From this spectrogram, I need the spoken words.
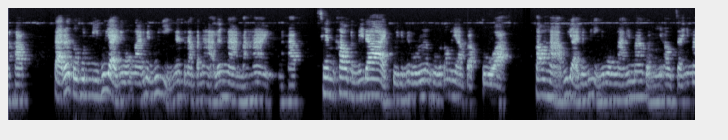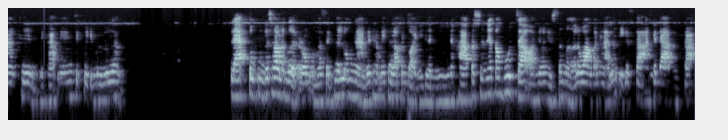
นะครับ แต่ถ้าตัวคุณมีผู้ใหญ่ในวงงานที่เป็นผู้หญิงเนี่ยจะนำปัญหาเรื่องงานมาให้นะครับ เช่นเข้ากันไม่ได้ คุยกันไม่รู้เรื่องคุณก็ต้องพยายามปรับตัว เข้าหาผู้ใหญ่เป็นผู้หญิงในวงงานให้มากกว่านี้เอาใจให้มากขึ้นนะครับไม่งั้นจะคุยกันไม่รู้เรื่อง และตัวคุณก็ชอบระเบิดอารมณ์ออกมาใส่เพื่อนร่วมงานด้วยทำให้ทะเลาะกันบ่อยในเดือนนี้นะคะเพราะฉะนั้นต้องพูดจาอ่อนโยนอยู่เสมอระวังปัญหาเรื่องเอกสารกระดาษต่าง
